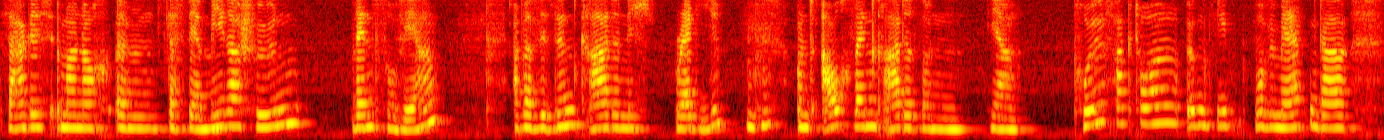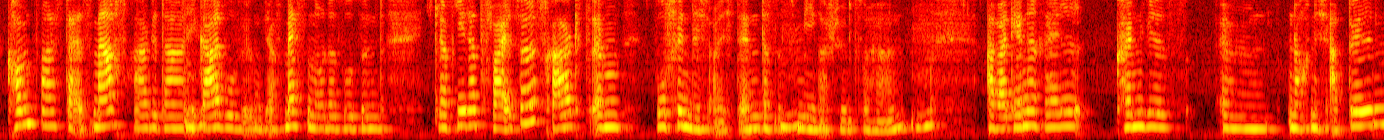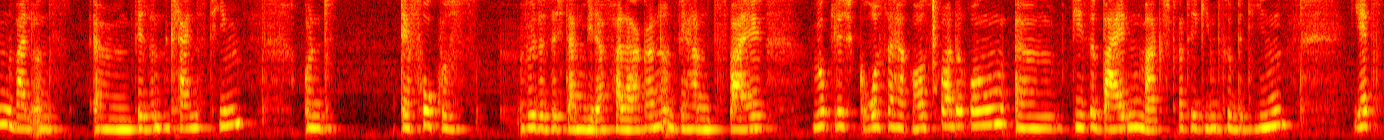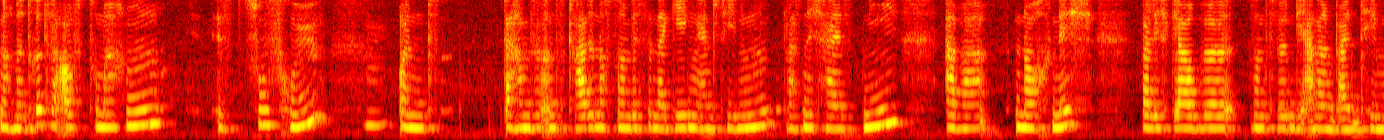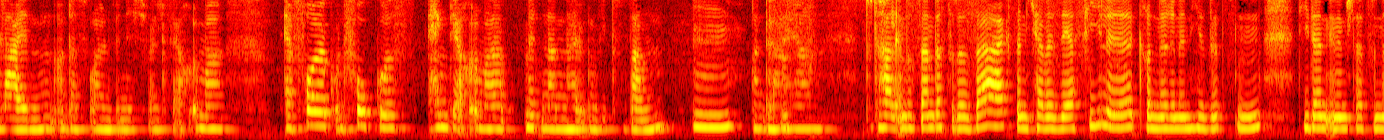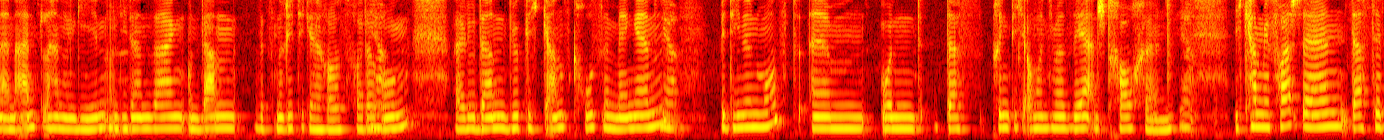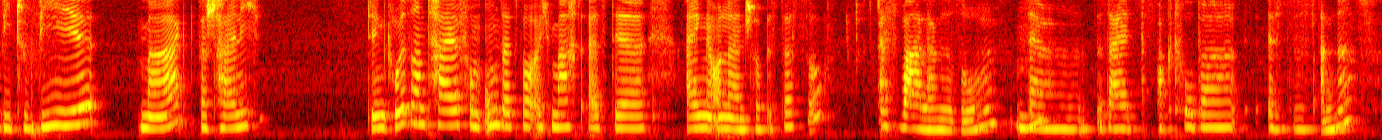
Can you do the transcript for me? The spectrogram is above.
sage ich immer noch, ähm, das wäre mega schön, wenn es so wäre. Aber wir sind gerade nicht ready. Mhm. Und auch wenn gerade so ein ja, Pull-Faktor irgendwie, wo wir merken, da kommt was, da ist Nachfrage da, mhm. egal wo wir irgendwie auf Messen oder so sind. Ich glaube, jeder Zweite fragt, ähm, wo finde ich euch denn? Das ist mhm. mega schön zu hören. Mhm. Aber generell können wir es ähm, noch nicht abbilden, weil uns, ähm, wir sind ein kleines Team und der Fokus würde sich dann wieder verlagern und wir haben zwei wirklich große Herausforderung, ähm, diese beiden Marktstrategien zu bedienen. Jetzt noch eine dritte aufzumachen, ist zu früh. Mhm. Und da haben wir uns gerade noch so ein bisschen dagegen entschieden, was nicht heißt nie, aber noch nicht, weil ich glaube, sonst würden die anderen beiden Themen leiden und das wollen wir nicht, weil es ja auch immer Erfolg und Fokus hängt ja auch immer miteinander irgendwie zusammen. Mhm. Und das daher, ist total interessant, dass du das sagst, denn ich habe sehr viele Gründerinnen hier sitzen, die dann in den stationären Einzelhandel gehen und die dann sagen, und dann wird es eine richtige Herausforderung, ja. weil du dann wirklich ganz große Mengen ja. bedienen musst. Ähm, und das bringt dich auch manchmal sehr ins Straucheln. Ja. Ich kann mir vorstellen, dass der B2B-Markt wahrscheinlich den größeren Teil vom Umsatz bei euch macht als der eigene Online-Shop. Ist das so? Es war lange so. Mhm. Ähm, seit Oktober ist es anders.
